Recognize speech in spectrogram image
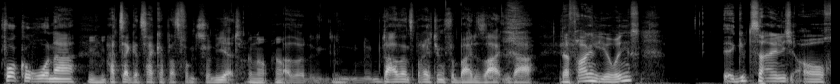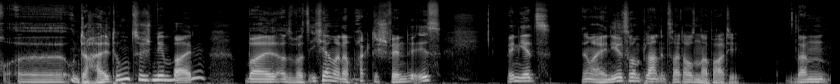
vor Corona mhm. hat es ja gezeigt, dass das funktioniert. Genau, ja. Also Daseinsberechtigung für beide Seiten da. Da frage ich übrigens, äh, Gibt es da eigentlich auch äh, Unterhaltung zwischen den beiden? Weil, also was ich ja immer da praktisch fände, ist, wenn jetzt, sag mal, Herr Nilsson plant eine 2000er Party, dann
